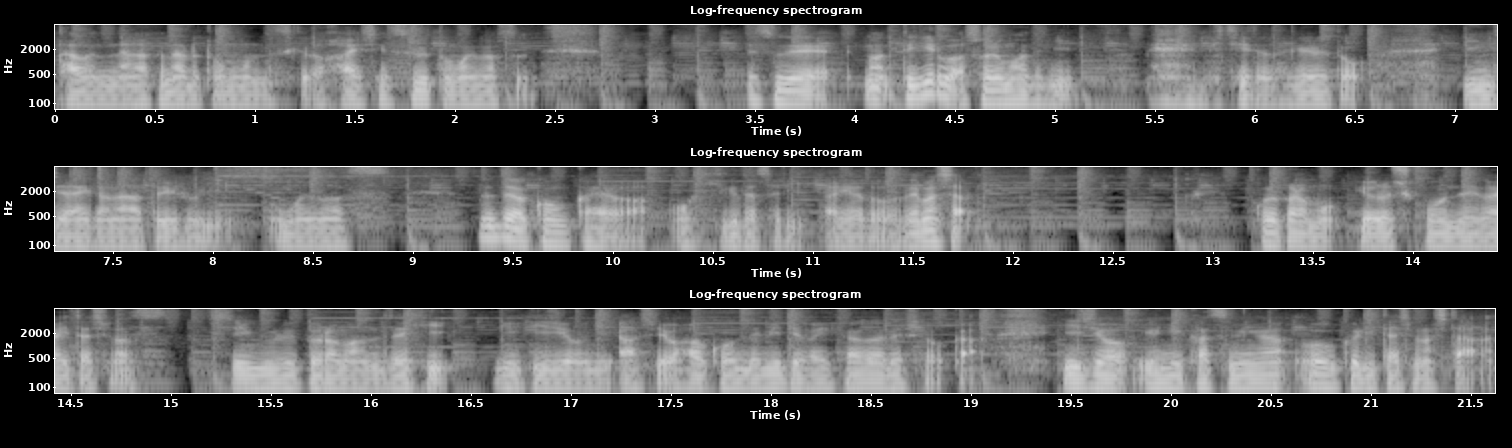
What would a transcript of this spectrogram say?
多分長くなると思うんですけど、配信すると思います。ですので、まあ、できればそれまでに見ていただけるといいんじゃないかなというふうに思います。それでは今回はお聴きくださりありがとうございました。これからもよろしくお願いいたします。シングルトラマンぜひ劇場に足を運んでみてはいかがでしょうか。以上、ユニカスミがお送りいたしました。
